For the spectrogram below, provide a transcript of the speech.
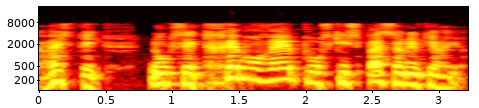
rester. Donc c'est très mauvais pour ce qui se passe à l'intérieur.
